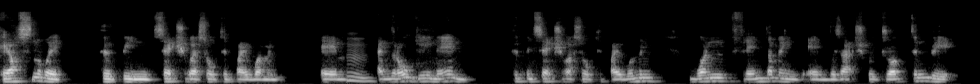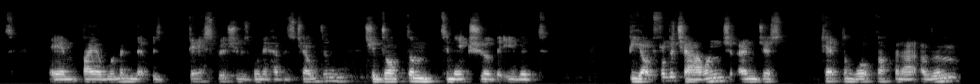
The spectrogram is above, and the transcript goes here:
personally who've been sexually assaulted by women. Um, mm. And they're all gay men who've been sexually assaulted by women. One friend of mine um, was actually drugged and raped um, by a woman that was desperate she was going to have his children. She drugged him to make sure that he would be up for the challenge and just kept him locked up in a, a room.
